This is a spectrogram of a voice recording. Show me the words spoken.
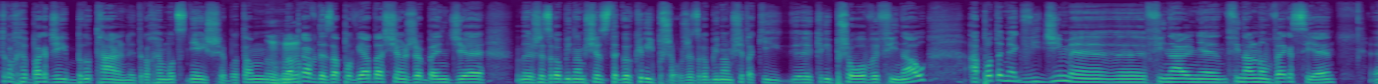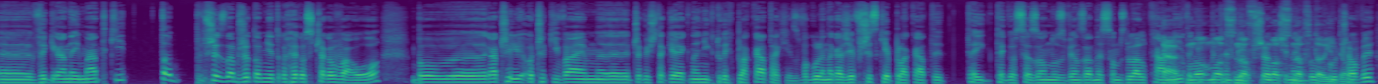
trochę bardziej brutalny, trochę mocniejszy, bo tam mhm. naprawdę zapowiada się, że będzie, że zrobi nam się z tego creepshow, że zrobi nam się taki e, creepshowowy finał, a potem jak widzimy e, finalnie, finalną wersję e, wygranej matki, to przyznam, że to mnie trochę rozczarowało, bo e, raczej oczekiwałem e, czegoś takiego jak na niektórych plakatach jest. W ogóle na razie wszystkie plakaty tej, tego sezonu związane są z lalkami. Tak, mo mocno, mocno w to kluczowy. Idą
